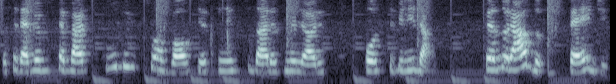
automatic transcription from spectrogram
Você deve observar tudo em sua volta e assim estudar as melhores possibilidades. Pendurado pede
